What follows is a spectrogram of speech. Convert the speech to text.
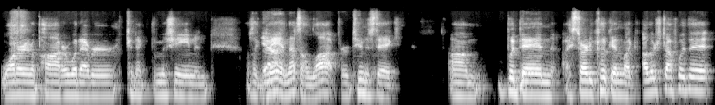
water in a pot or whatever, connect the machine. And I was like, yeah. man, that's a lot for a tuna steak. Um, but then I started cooking like other stuff with it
